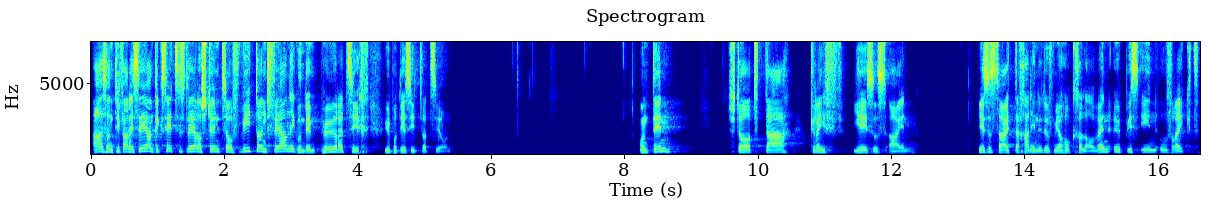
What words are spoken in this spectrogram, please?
Also, und die Pharisäer und die Gesetzeslehrer stehen so auf weiter Entfernung und empören sich über die Situation. Und dann steht, da griff Jesus ein. Jesus sagt, da kann ich nicht auf mir hocken lassen. Wenn etwas ihn aufregt,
